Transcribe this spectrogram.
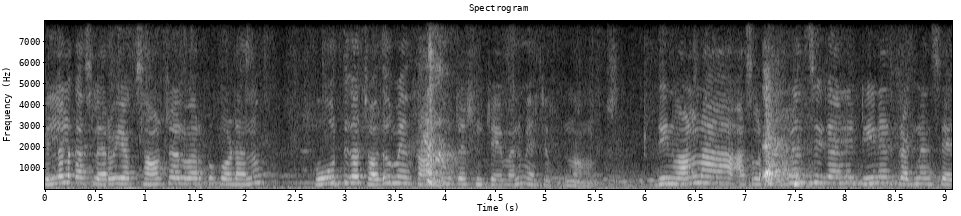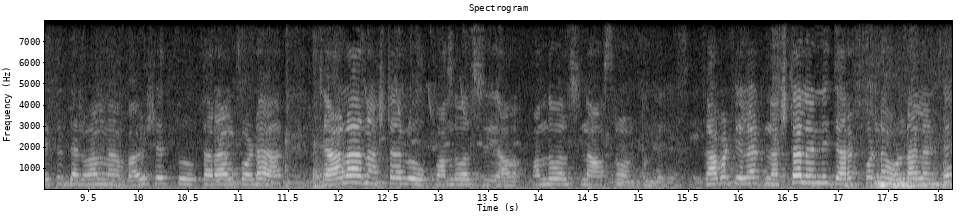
పిల్లలకు అసలు ఇరవై ఒక్క సంవత్సరాల వరకు కూడాను పూర్తిగా చదువు మీద కాన్సన్ట్రేషన్ చేయమని మేము చెప్తున్నాము. దీనివలన అసలు ప్రెగ్నెన్సీ కానీ టీనేజ్ ప్రెగ్నెన్సీ అయితే దానివలన భవిష్యత్తు తరాలు కూడా చాలా నష్టాలు పొందవలసి పొందవలసిన అవసరం ఉంటుంది. కాబట్టి ఇలాంటి నష్టాలన్నీ జరగకుండా ఉండాలంటే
